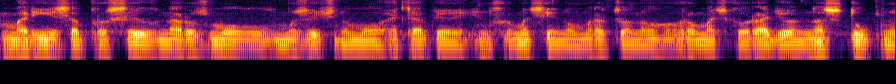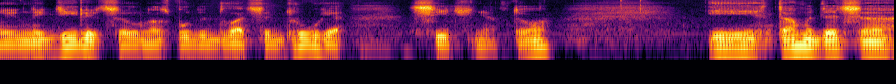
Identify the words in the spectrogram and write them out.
Марі запросив на розмову в музичному етапі інформаційного маратону громадського радіо наступної неділі. Це у нас буде 22 січня. то І там йдеться,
